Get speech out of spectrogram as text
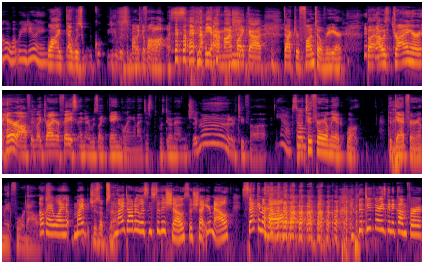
Oh, what were you doing? Well, I, I was it was about Like to a fall boss. out. No, yeah, I'm, I'm like uh, Dr. Funt over here. But I was drying her hair off and like drying her face, and it was like dangling, and I just was doing that, and she's like, ah, and her tooth fell out. Yeah. So So the tooth fairy only had well, the dad fairy only had four dollars. okay. Well, I ho- my She's upset. my daughter listens to this show, so shut your mouth. Second of all, the tooth fairy's gonna come for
